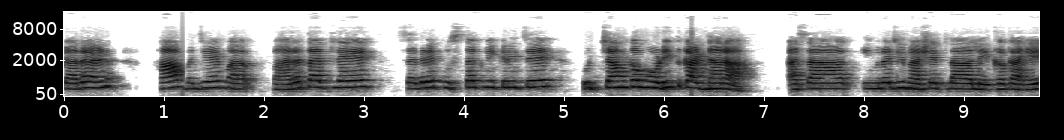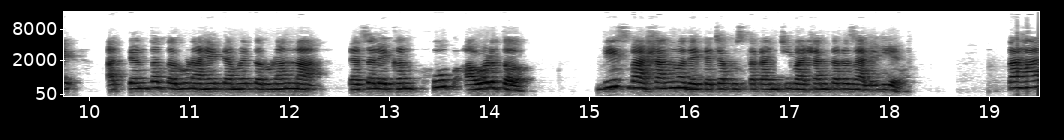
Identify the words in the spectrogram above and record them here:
कारण हा म्हणजे भारतातले सगळे पुस्तक विक्रीचे उच्चांक मोडीत काढणारा असा इंग्रजी भाषेतला लेखक आहे अत्यंत तरुण आहे. त्यामुळे तरुणांना त्याचं लेखन खूप आवडतं. वीस भाषांमध्ये त्याच्या पुस्तकांची भाषांतर झालेली आहेत. तर हा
